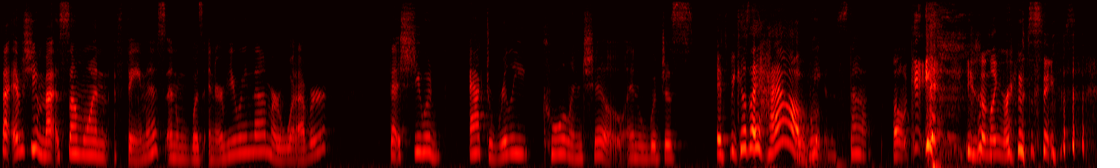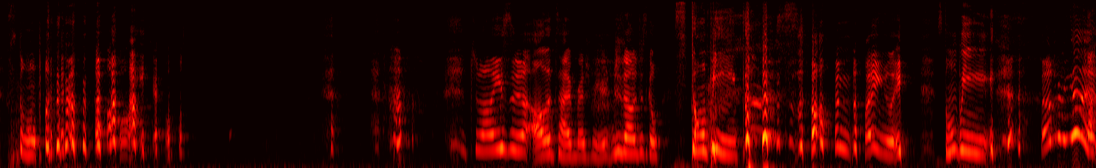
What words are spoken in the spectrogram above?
that if she met someone famous and was interviewing them or whatever, that she would act really cool and chill and would just it's because I have. wait, stop. Okay. you sound like Miranda Sings. Stomp. Janelle used to do it all the time freshman year. Janelle would just go, Stompy! so annoyingly. Stompy. That was pretty good.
